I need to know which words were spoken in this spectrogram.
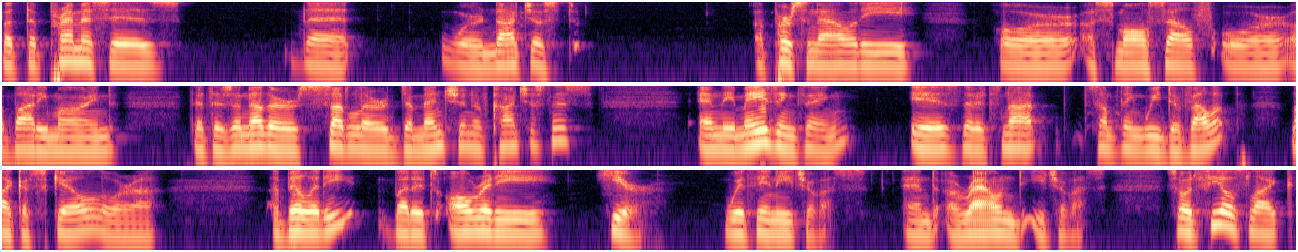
But the premise is that we're not just a personality or a small self or a body mind, that there's another subtler dimension of consciousness. And the amazing thing is that it's not something we develop like a skill or a ability, but it's already here within each of us and around each of us. So it feels like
